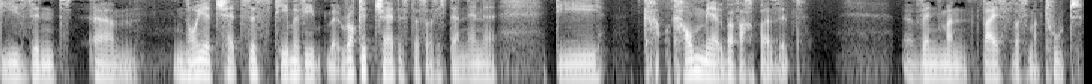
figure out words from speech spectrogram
die sind ähm, neue Chat-Systeme wie Rocket Chat ist das, was ich da nenne, die ka kaum mehr überwachbar sind, äh, wenn man weiß, was man tut.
